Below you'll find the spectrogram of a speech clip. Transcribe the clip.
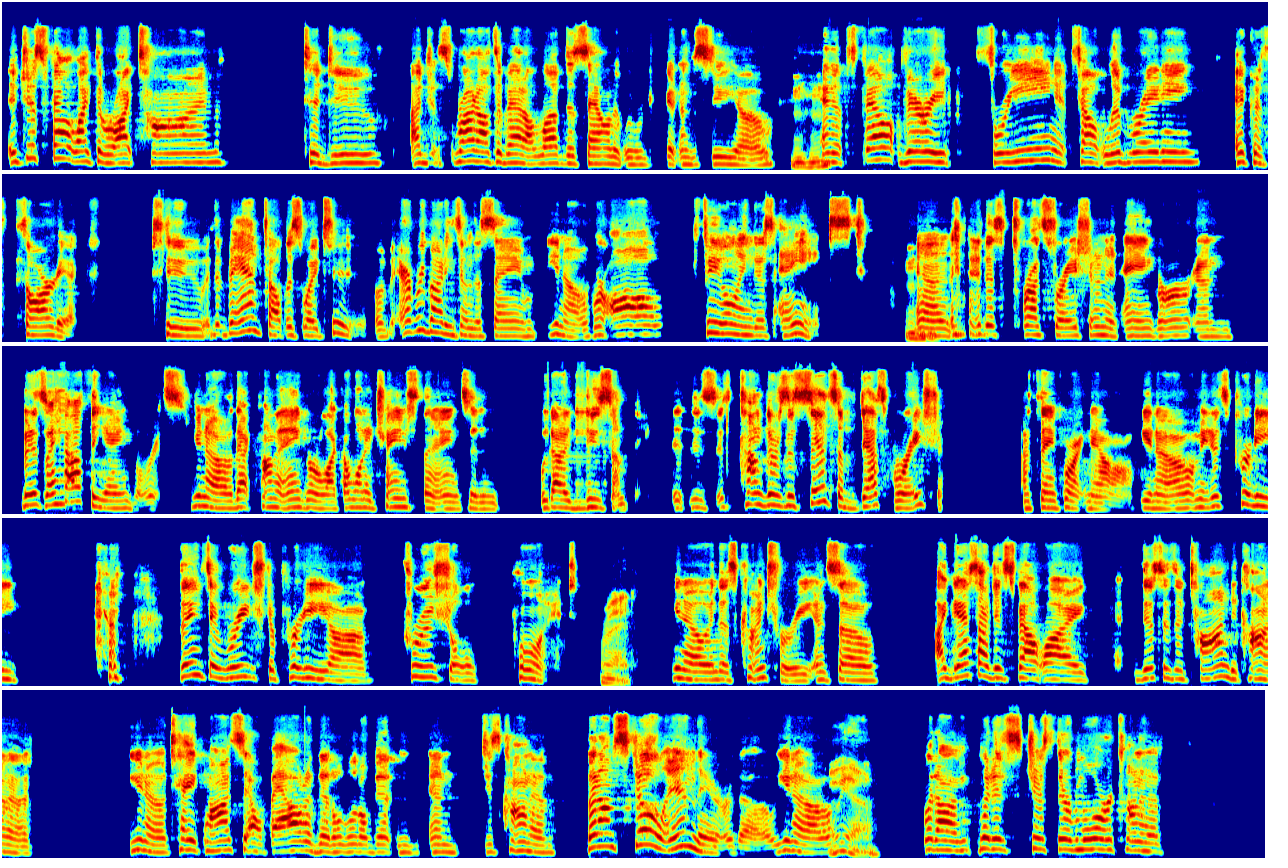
It just felt like the right time to do I just right off the bat, I love the sound that we were getting in the studio. Mm-hmm. And it felt very freeing. It felt liberating and cathartic to the band felt this way too. Everybody's in the same, you know, we're all feeling this angst mm-hmm. and this frustration and anger and but it's a healthy anger. It's, you know, that kind of anger like I want to change things and we got to do something it's, it's kind of, there's a sense of desperation, I think, right now. You know, I mean, it's pretty, things they reached a pretty uh, crucial point. Right. You know, in this country. And so I guess I just felt like this is a time to kind of, you know, take myself out of it a little bit and, and just kind of, but I'm still in there though, you know. Oh, yeah but um, but it's just they're more kind of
